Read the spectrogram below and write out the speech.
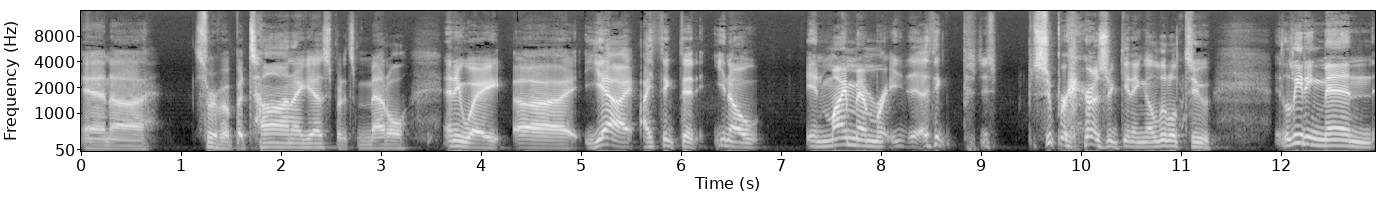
and uh, sort of a baton, I guess, but it's metal. Anyway, uh, yeah, I, I think that you know, in my memory, I think superheroes are getting a little too. Leading men,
